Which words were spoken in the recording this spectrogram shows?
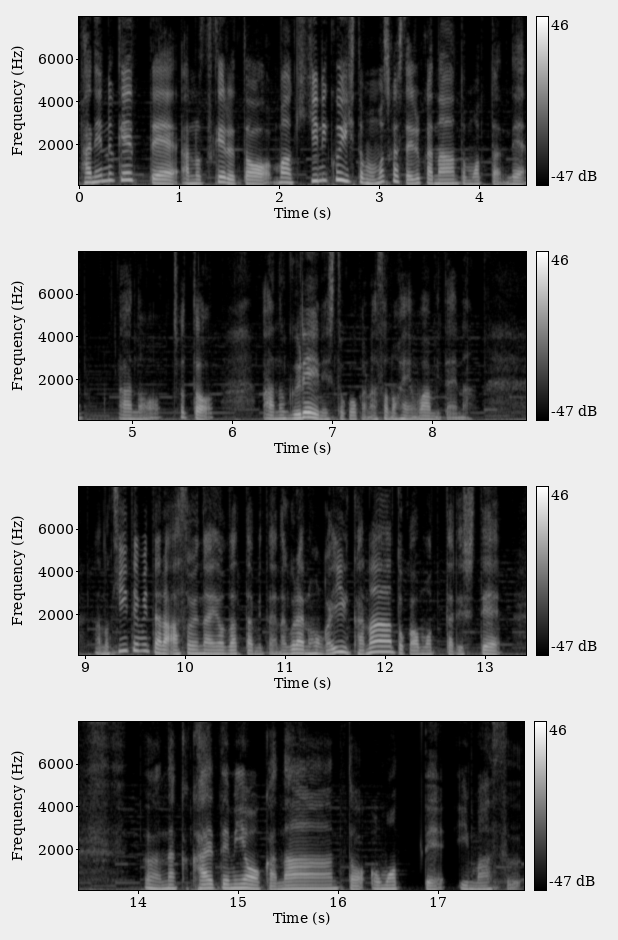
パニ抜けってあのつけるとまあ聞きにくい人ももしかしたらいるかなと思ったんであのちょっとあのグレーにしとこうかなその辺はみたいな。あの聞いてみたらあそういう内容だったみたいなぐらいの方がいいかなとか思ったりして、うん、なんか変えてみようかなと思っています。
